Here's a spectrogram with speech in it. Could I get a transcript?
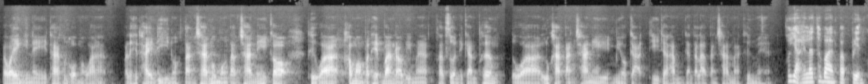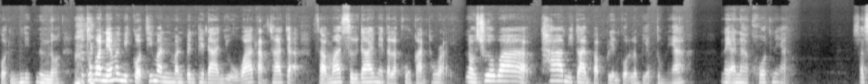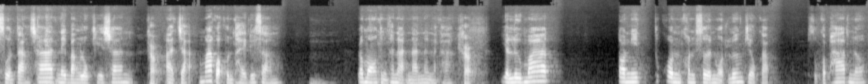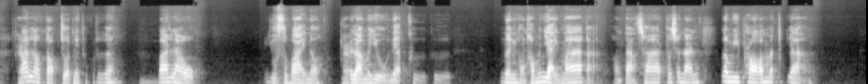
แปลว่าอย่างนี้ในถ้าคุณโอมองว่าประเทศไทยดีเนาะต่างชาติมุมมองต่างชาตินี่ก็ถือว่าเขามองประเทศบ้านเราดีมาก สัดส่วนในการเพิ่มตัวลูกค้าต่างชาตินี่มีโอกาสที่จะทำการตลาดต่างชาติมากขึ้นไหมฮะก็อยากให้รัฐบาลปรับเปลี่ยนกฎนิดนึงเนาะคือทุกวันนี้มันมีกฎที่มันมันเป็นเพดานอยู่ว่าต่างชาติจะสามารถซื้อได้ในแต่ละโครงการเท่าไหร่ เราเชื่อว่าถ้ามีการปรับเปลี่ยนกฎระเบียบตรงนี้ในอนาคตเนี่ยสัดส่วนต่างชาติในบางโลเคชัน อาจจะมากกว่าคนไทยด้วยซ้ำเรามองถึงขนาดนั้นน่ะนะคะครับอย่าลืมว่าตอนนี้ทุกคนคอนเซิร์นหมดเรื่องเกี่ยวกับสุขภาพเนาะบ้านเราตอบโจทย์ในทุกเรื่อง บ้านเราอยู่สบายเนาะเวลามาอยู่เนี่ยคือคือเงินของเขามันใหญ่มากอะ่ะ ของต่างชาติ เพราะฉะนั้นเรามีพร้อมมาทุกอย่าง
